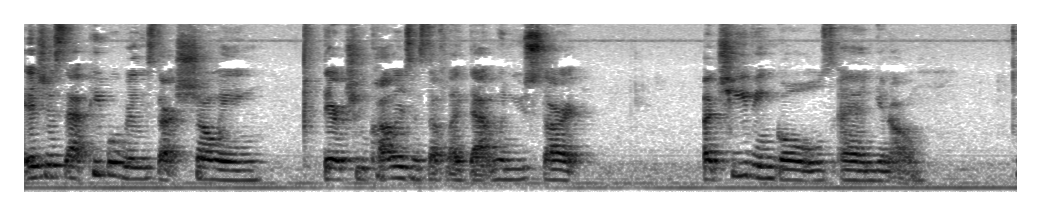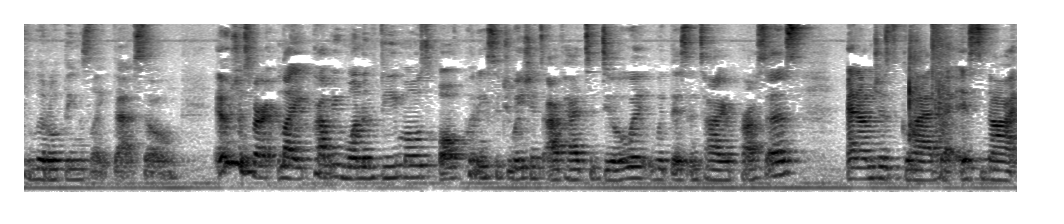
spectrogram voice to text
it's just that people really start showing their true colors and stuff like that when you start achieving goals and, you know, little things like that. So it was just very like probably one of the most off-putting situations I've had to deal with with this entire process. And I'm just glad that it's not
